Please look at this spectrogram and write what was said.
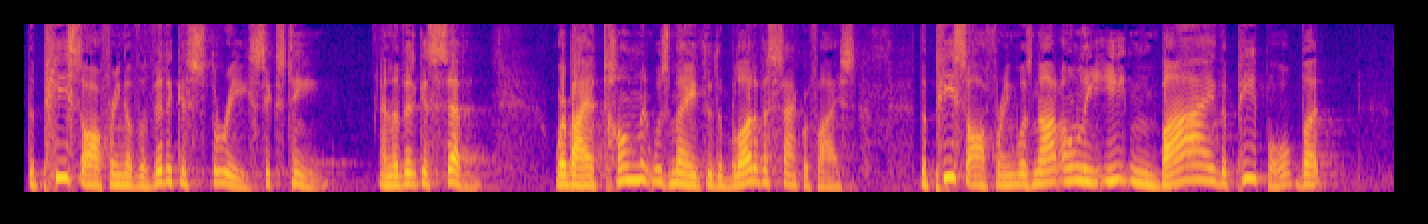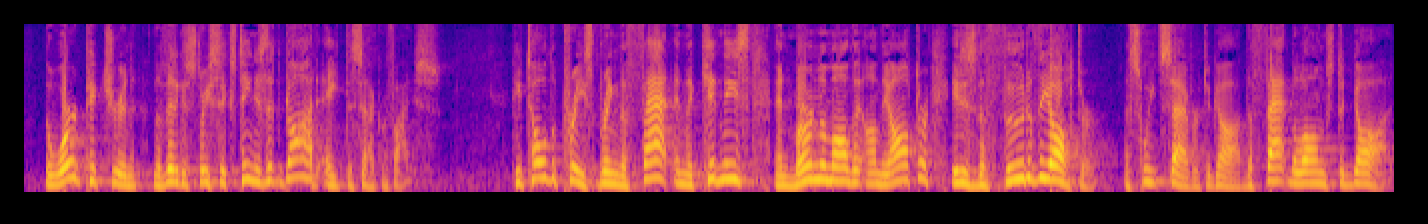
The peace offering of Leviticus 3 16 and Leviticus 7, whereby atonement was made through the blood of a sacrifice, the peace offering was not only eaten by the people, but the word picture in Leviticus 3:16 is that God ate the sacrifice. He told the priest, "Bring the fat and the kidneys and burn them all on the altar. It is the food of the altar a sweet savor to God. The fat belongs to God.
